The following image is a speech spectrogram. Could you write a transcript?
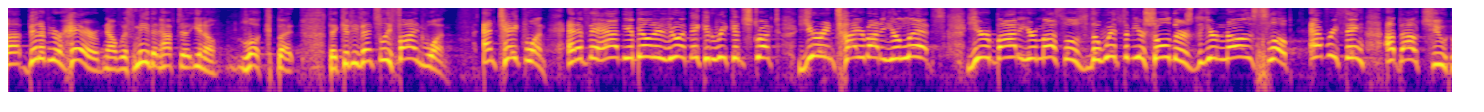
uh, bit of your hair, now with me, they'd have to, you know, look, but they could eventually find one and take one. And if they had the ability to do it, they could reconstruct your entire body, your lips, your body, your muscles, the width of your shoulders, your nose slope. Everything about you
